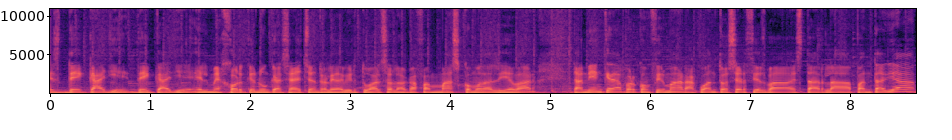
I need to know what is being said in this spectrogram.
es de calle, de calle, el mejor que nunca se ha hecho en realidad virtual, son las gafas más cómodas de llevar. También queda por confirmar a cuántos hercios va a estar la pantalla.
